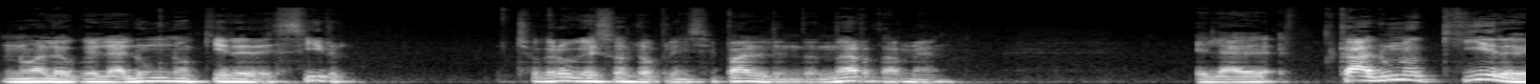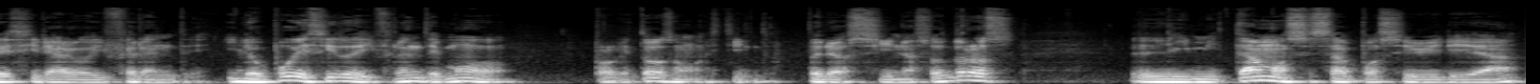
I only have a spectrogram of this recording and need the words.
no a lo que el alumno quiere decir. Yo creo que eso es lo principal de entender también. Cada alumno quiere decir algo diferente y lo puede decir de diferente modo, porque todos somos distintos. Pero si nosotros limitamos esa posibilidad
